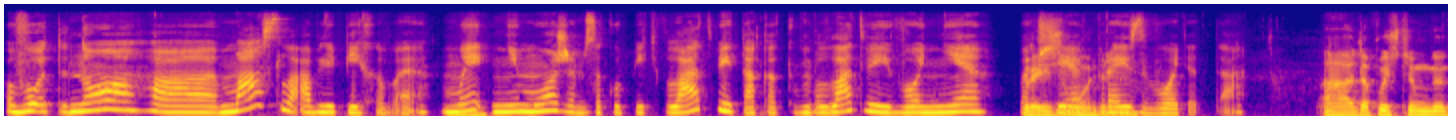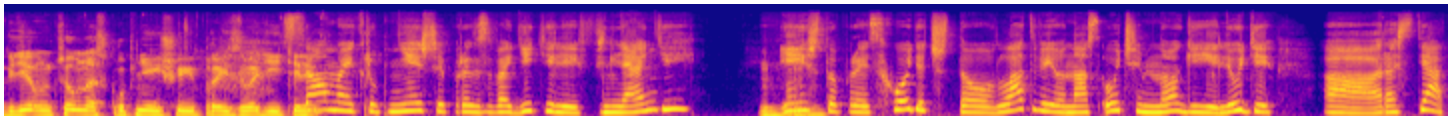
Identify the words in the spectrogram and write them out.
Вот, но э, масло облепиховое мы не можем закупить в Латвии, так как в Латвии его не вообще производят, производят да. А, допустим, где он, кто у нас крупнейшие производители? Самые крупнейшие производители в Финляндии. Угу. И что происходит, что в Латвии у нас очень многие люди а, растят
